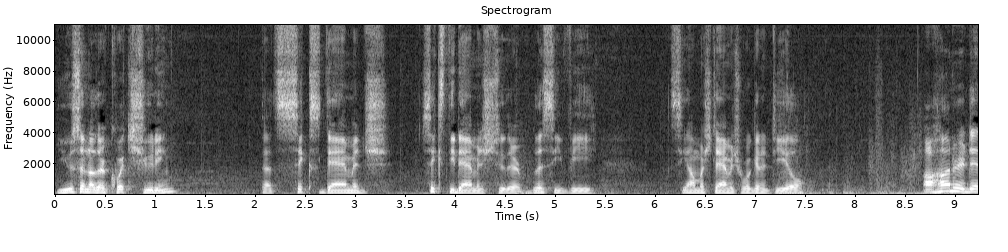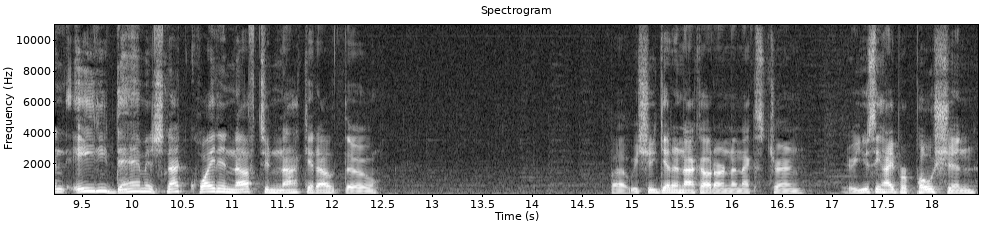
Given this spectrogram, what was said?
use another quick shooting. That's six damage, 60 damage to their Blissey V. See how much damage we're gonna deal. 180 damage, not quite enough to knock it out though. But we should get a knockout on the next turn. They're using Hyper Potion.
